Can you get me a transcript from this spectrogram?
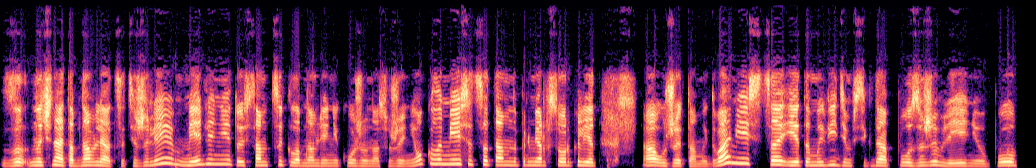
начинает обновляться тяжелее, медленнее, то есть сам цикл обновления кожи у нас уже не около месяца, там, например, в 40 лет, а уже там и 2 месяца, и это мы видим всегда по заживлению, по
